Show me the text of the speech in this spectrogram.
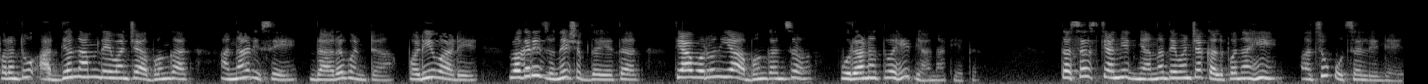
परंतु आद्य नामदेवांच्या अभंगात अनाडिसे दारवंटा पडीवाडे वगैरे जुने शब्द येतात. त्यावरून या अभंगांचं पुराणत्वही ध्यानात येतं. तसंच त्यांनी ज्ञानदेवांच्या कल्पनाही अचूक उचललेल्या आहेत.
